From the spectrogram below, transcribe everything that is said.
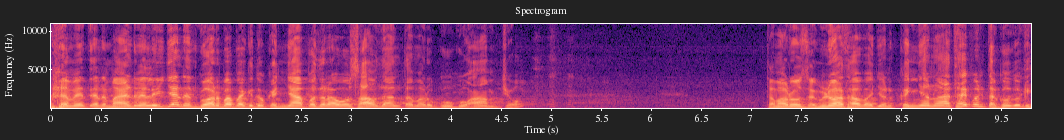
અમે તેને માંડવે લઈ ગયા ને, ગોર બાપા કીધું કન્યા પધરાવો, સાવધાન તમારો ઘૂઘું આમ છો. તમારો જમીનો હાથ આવવા ગયો ને, કન્યાનો હાથ થાય પણ તકો કે.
